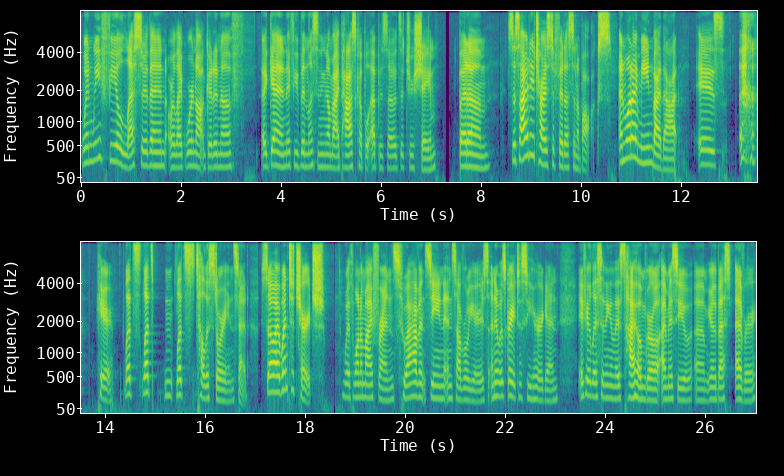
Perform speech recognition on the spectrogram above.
when we feel lesser than or like we're not good enough, again, if you've been listening to my past couple episodes, it's your shame. But um society tries to fit us in a box. And what I mean by that is here, let's let's let's tell the story instead. So I went to church with one of my friends who I haven't seen in several years, and it was great to see her again. If you're listening to this, hi home girl, I miss you. Um, you're the best ever.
